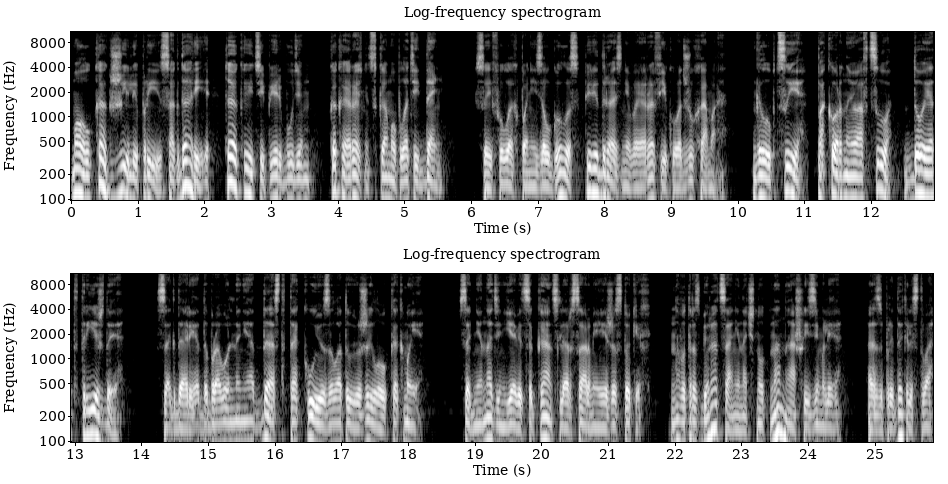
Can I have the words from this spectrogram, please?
«Мол, как жили при Сагдарии, так и теперь будем. Какая разница, кому платить дань?» Сайфулах понизил голос, передразнивая Рафику Аджухама. Глупцы, покорную овцу доят трижды. Сагдария добровольно не отдаст такую золотую жилу, как мы. Со дня на день явится канцлер с армией жестоких. Но вот разбираться они начнут на нашей земле, а за предательство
